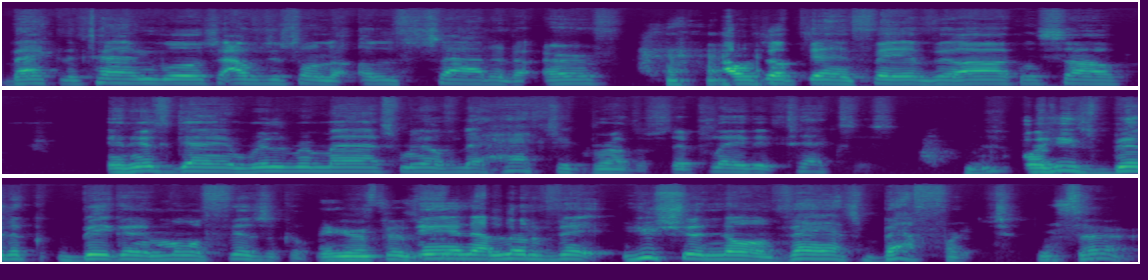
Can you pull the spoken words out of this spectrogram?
back the time he was, I was just on the other side of the earth. I was up there in Fayetteville, Arkansas. And his game really reminds me of the Hatchet brothers that played at Texas. mm-hmm. but he's bigger, bigger and more physical. Bigger and physical. And a little bit, you should know him, Vance Bedford. Yes, sir.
